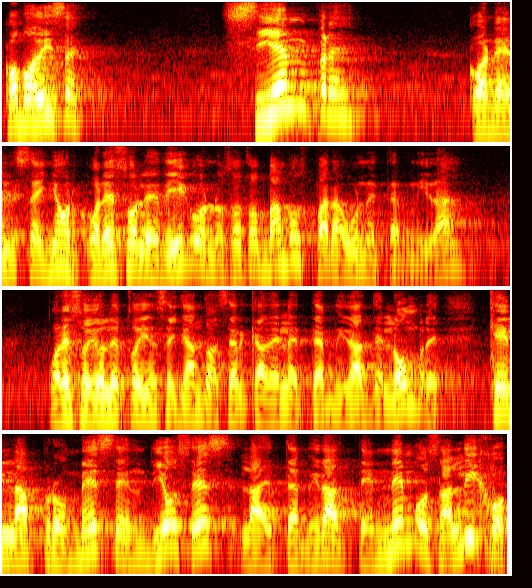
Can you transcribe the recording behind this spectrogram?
como dice, siempre con el Señor. Por eso le digo, nosotros vamos para una eternidad. Por eso yo le estoy enseñando acerca de la eternidad del hombre, que la promesa en Dios es la eternidad. Tenemos al Hijo,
